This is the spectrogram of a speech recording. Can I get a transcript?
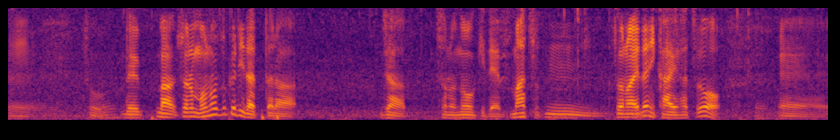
うん。うん。そう。でまあそのものづくりだったらじゃあその納期で待つうん。その間に開発を、え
